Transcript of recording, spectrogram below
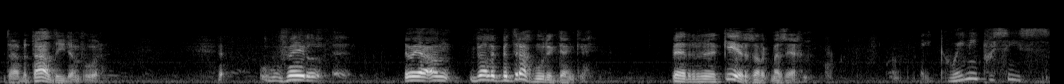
Daar betaalde hij dan voor. Eh, Hoeveel... eh, Nou ja, aan welk bedrag moet ik denken? Per eh, keer, zal ik maar zeggen. Ik weet niet precies.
